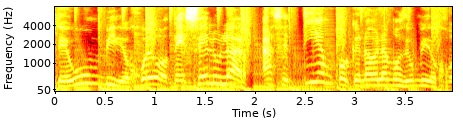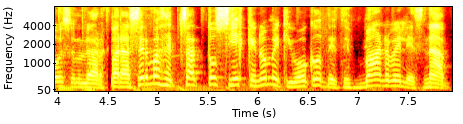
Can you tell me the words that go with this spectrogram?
de un videojuego de celular. Hace tiempo que no hablamos de un videojuego de celular. Para ser más exactos, si es que no me equivoco, desde Marvel Snap.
